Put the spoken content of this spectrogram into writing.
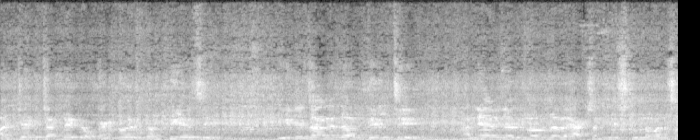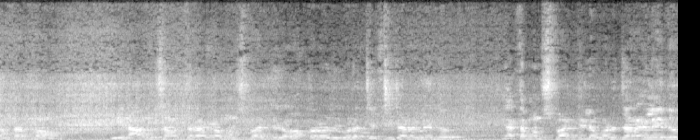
మంచి చెడ్డేటి ఒక ఎంక్వైరీ కమిటీ వేసి ఈ నిజానిజాలు తేల్చి అన్యాయం జరిగిన వాళ్ళ మీద యాక్షన్ తీసుకుందామనే సందర్భం ఈ నాలుగు సంవత్సరాల్లో మున్సిపాలిటీలో ఒక్కరోజు కూడా చర్చ జరగలేదు. గత మున్సిపాలిటీలో కూడా జరగలేదు.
